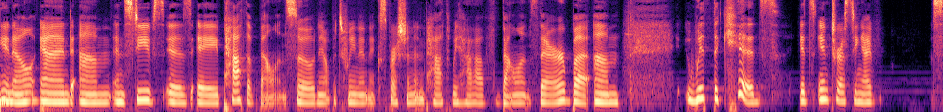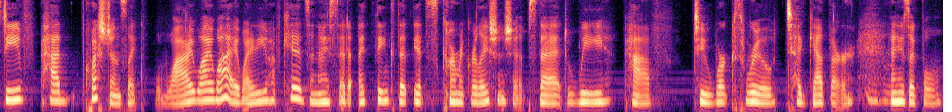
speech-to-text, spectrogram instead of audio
You know, and um and Steve's is a path of balance. So now between an expression and path we have balance there, but um with the kids, it's interesting. I've Steve had questions like, why, why, why? Why do you have kids? And I said, I think that it's karmic relationships that we have to work through together. Mm-hmm. And he's like, well,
